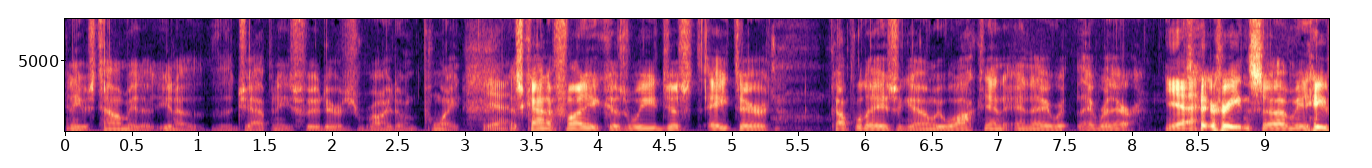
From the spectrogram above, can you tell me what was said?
and he was telling me that you know the Japanese food there is right on point. Yeah. it's kind of funny because we just ate there couple days ago, and we walked in, and they were they were there. Yeah. they were eating. So I mean, he,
